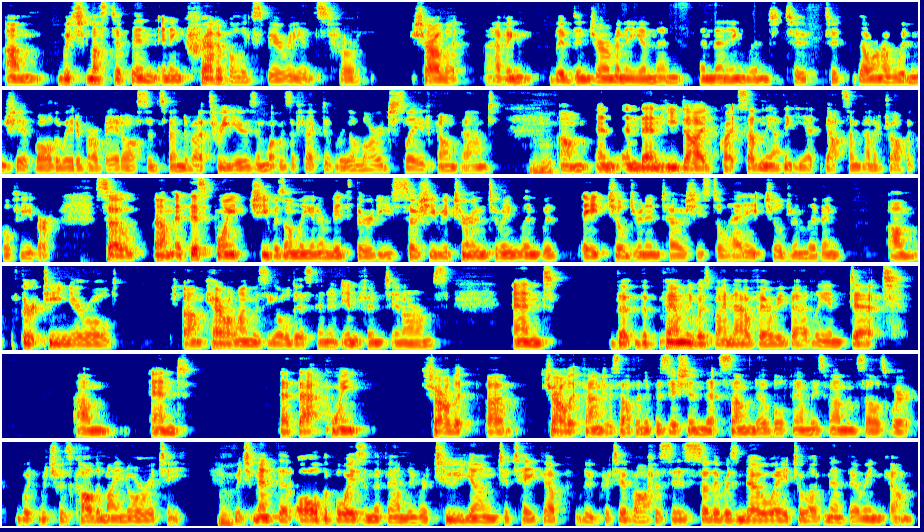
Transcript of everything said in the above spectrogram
um, which must have been an incredible experience for Charlotte having lived in Germany and then and then England to to go on a wooden ship all the way to Barbados and spend about three years in what was effectively a large slave compound. Mm-hmm. Um, and and then he died quite suddenly. I think he had got some kind of tropical fever. So um, at this point, she was only in her mid thirties. So she returned to England with eight children in tow. She still had eight children living. Thirteen um, year old um, Caroline was the oldest, and an infant in arms. And the the family was by now very badly in debt, um, and at that point, Charlotte uh, Charlotte found herself in a position that some noble families found themselves where, which was called a minority, mm. which meant that all the boys in the family were too young to take up lucrative offices, so there was no way to augment their income.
